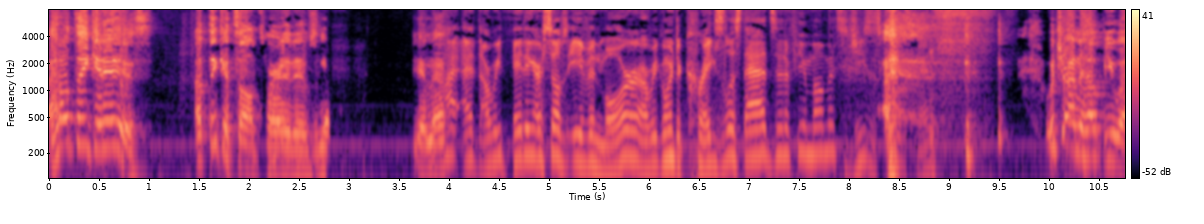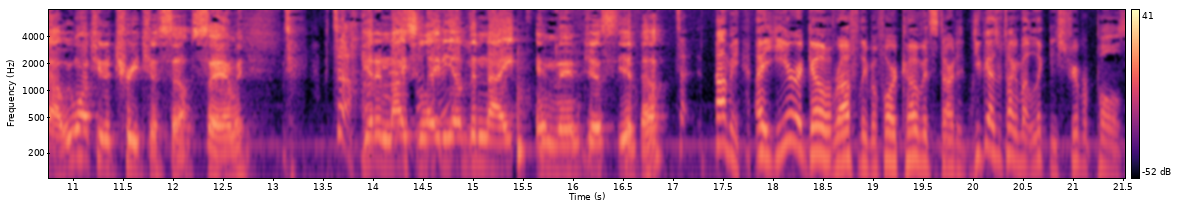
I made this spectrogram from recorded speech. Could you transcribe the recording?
I don't think it is. I think it's alternatives. You know, I, I, are we dating ourselves even more? Are we going to Craigslist ads in a few moments? Jesus Christ, man. we're trying to help you out. We want you to treat yourself, Sammy. Get a nice lady of the night, and then just you know. Tommy, a year ago, roughly before COVID started, you guys were talking about licking stripper poles.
